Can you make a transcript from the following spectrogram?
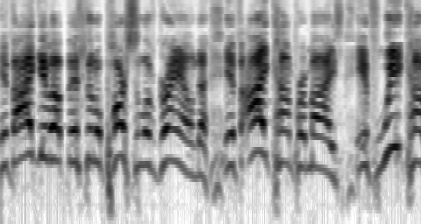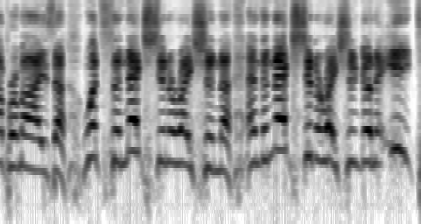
if I give up this little parcel of ground, uh, if I compromise, if we compromise, uh, what's the next generation and the next generation going to eat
